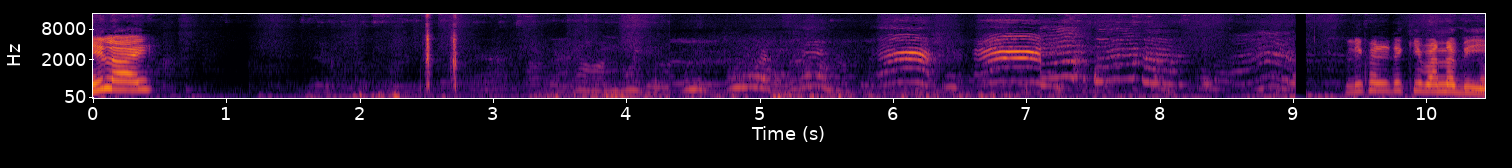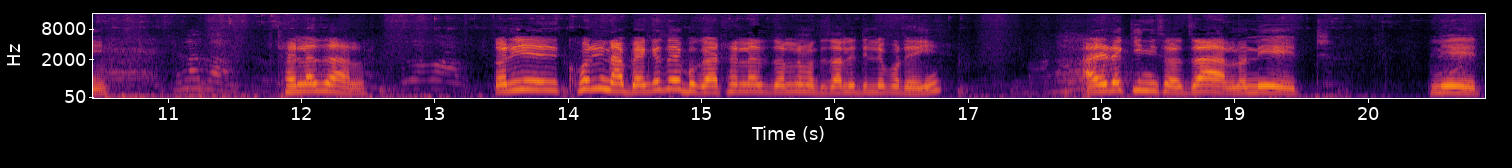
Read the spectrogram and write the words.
নিলয়। লিখানিটা কি বানাবি? ঠেলা জাল। তোর খড়ি না ব্যাংকে যাইব গা ঠেলা জলের মধ্যে জালে দিলে পরে আর এটা কি নিছ জাল না নেট? নেট।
